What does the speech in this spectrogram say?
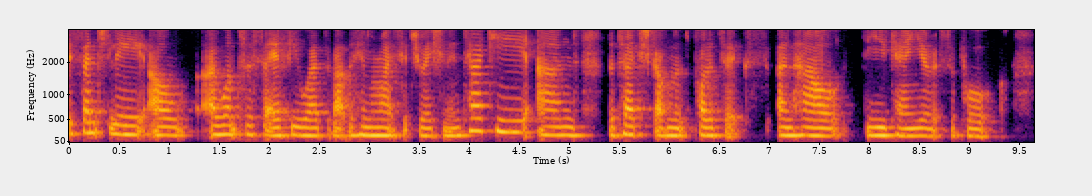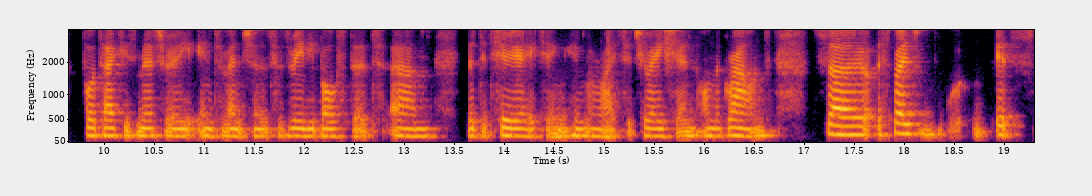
essentially, I'll, I want to say a few words about the human rights situation in Turkey and the Turkish government's politics and how the UK and Europe support for Turkey's military interventions has really bolstered um, the deteriorating human rights situation on the ground. So I suppose it's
